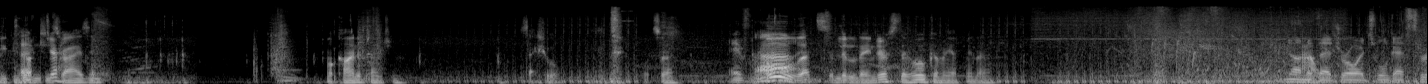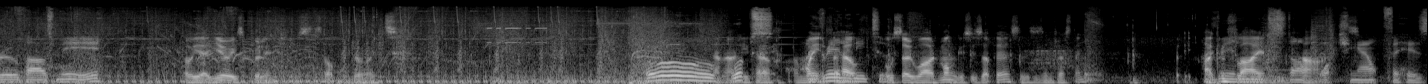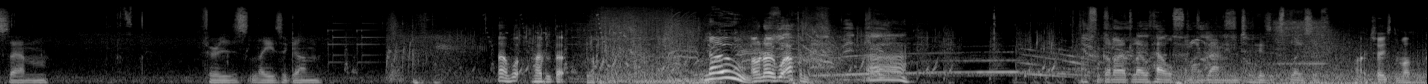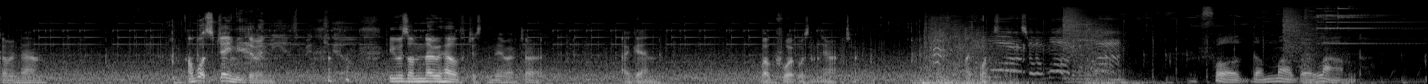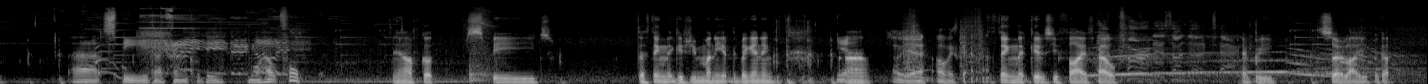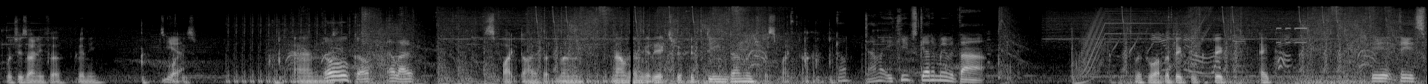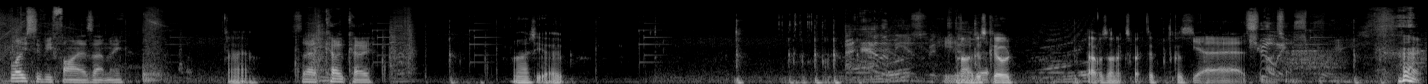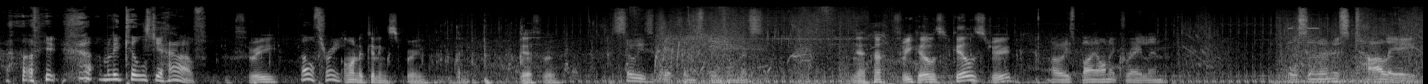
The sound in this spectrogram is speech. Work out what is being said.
you can Tension's rising. What kind of tension? Sexual. What's that? Every. Ah. Oh, that's a little dangerous. They're all coming at me now. None of their droids will get through past me. Oh yeah, Yuri's brilliant. to Just stop the droids. Oh, And I need whoops. I'm I waiting really for help. need to. Also, Wild Mongoose is up here, so this is interesting. But I, I can really fly and start ah, watching out for his um for his laser gun. Oh, what? How did that? No, Oh no! What happened? Ah. I forgot I had low health and I ran into his explosive. Right, I chased him off. I'm coming down. Oh, what's Jamie doing? he was on no health just near our turret. Again. Well, before it wasn't near our turret. For the motherland. Uh, speed, I think, would be more helpful. Yeah, I've got speed. The thing that gives you money at the beginning. Yeah. Uh, Oh yeah, always getting the that. thing that gives you five health every solar you pick up, which is only for Vinnie. That's Yeah. And oh god, hello. spike dive at the moment. Now I'm going to get the extra 15 damage for spike dive. God damn it, he keeps getting me with that. With what? The big, big, big egg. The the explosive he fires at me. Uh, So Coco. rightio. Oh, I just killed. That was unexpected because Yes, nice one. How many kills do you have? three. Oh, three. I'm on a killing spree. I think. Yeah, three. So easy to get killing sprees on this. Yeah, three kills. Kill streak. Oh, he's Bionic Raelynn. Also known as Tali.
